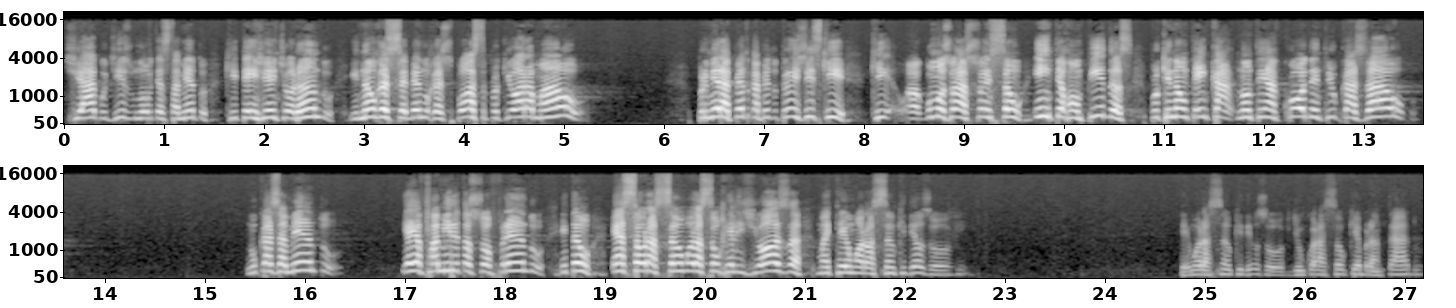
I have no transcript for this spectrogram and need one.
Tiago diz no Novo Testamento, que tem gente orando e não recebendo resposta porque ora mal. 1 Pedro capítulo 3 diz que, que algumas orações são interrompidas porque não tem, não tem acordo entre o casal no casamento. E aí a família está sofrendo. Então, essa oração é uma oração religiosa, mas tem uma oração que Deus ouve. Tem uma oração que Deus ouve, de um coração quebrantado,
